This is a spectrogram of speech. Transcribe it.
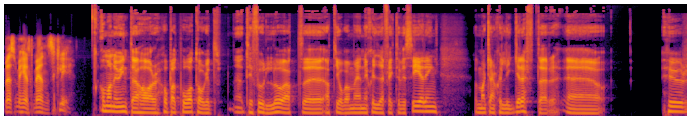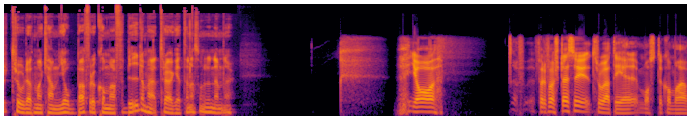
Men som är helt mänsklig. Om man nu inte har hoppat på tåget eh, till fullo att, eh, att jobba med energieffektivisering, att man kanske ligger efter. Eh, hur tror du att man kan jobba för att komma förbi de här trögheterna som du nämner? Ja, för det första så tror jag att det måste komma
